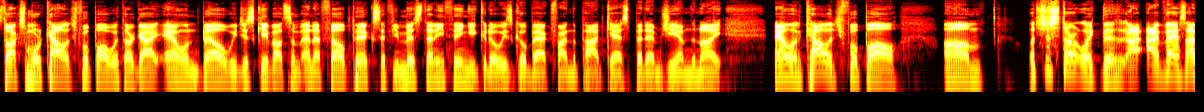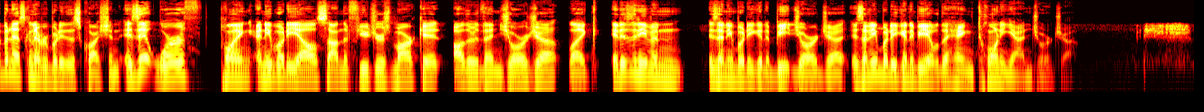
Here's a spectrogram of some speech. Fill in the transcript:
Let's talk some more college football with our guy, Alan Bell. We just gave out some NFL picks. If you missed anything, you could always go back, find the podcast, BetMGM tonight. Alan, college football. Um, let's just start like this. I, I've asked, I've been asking everybody this question: Is it worth playing anybody else on the futures market other than Georgia? Like, it isn't even. Is anybody going to beat Georgia? Is anybody going to be able to hang twenty on Georgia?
